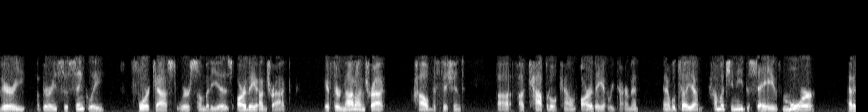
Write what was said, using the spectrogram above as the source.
very very succinctly forecast where somebody is. Are they on track? If they're not on track, how deficient uh, a capital count are they at retirement? And it will tell you how much you need to save more at a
